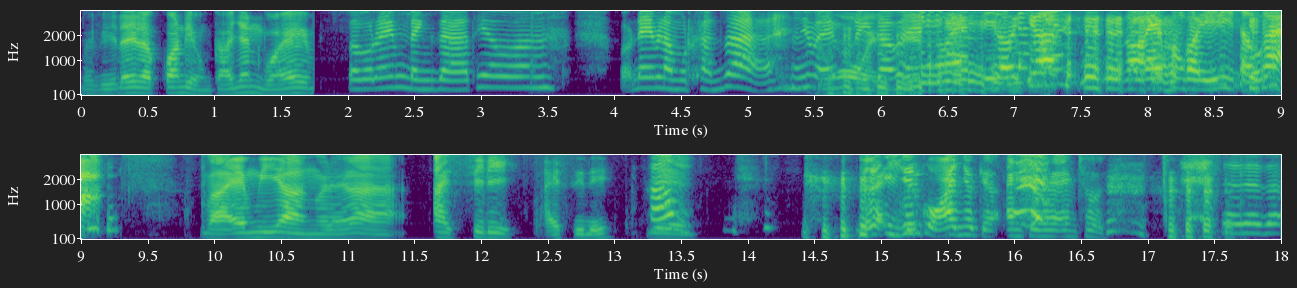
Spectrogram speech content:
Bởi vì đây là quan điểm cá nhân của em. Và bọn em đánh giá theo um, bọn em là một khán giả nhưng mà em Đúng không rồi. đánh giá về Bọn em xin lỗi trước Bọn em không có ý gì xấu cả Và em nghĩ là người đấy là ICD. ICD. không. Yeah. Đấy là ý kiến của anh thôi kìa. Anh chơi hay em chơi? Rồi, rồi, rồi.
